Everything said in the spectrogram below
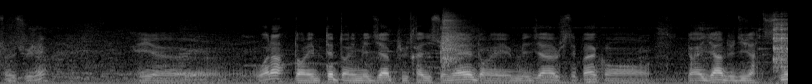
sur le sujet. Et voilà, peut-être dans les médias plus traditionnels, dans les médias, je sais pas, quand, quand ils regardent du divertissement,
